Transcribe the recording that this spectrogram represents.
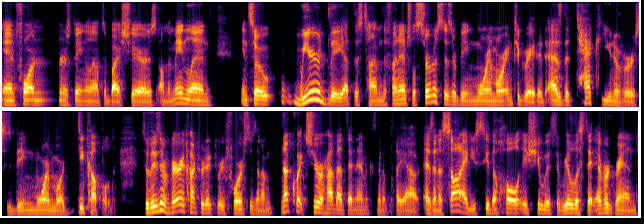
and foreigners being allowed to buy shares on the mainland. And so, weirdly, at this time, the financial services are being more and more integrated as the tech universe is being more and more decoupled. So, these are very contradictory forces, and I'm not quite sure how that dynamic is going to play out. As an aside, you see the whole issue with the real estate Evergrande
